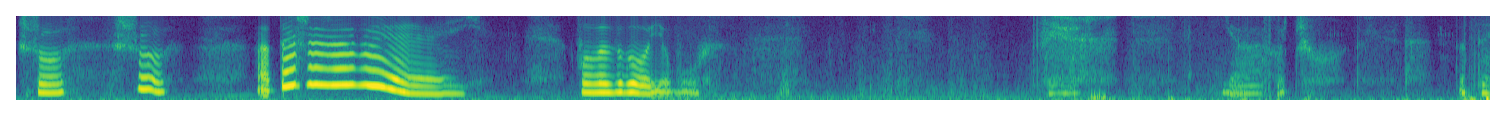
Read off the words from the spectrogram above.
Що? Що? А ти ще живий. Повезло йому. Я хочу. Та ти,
